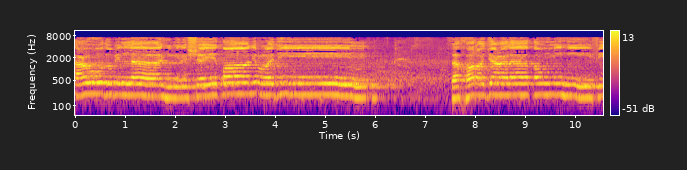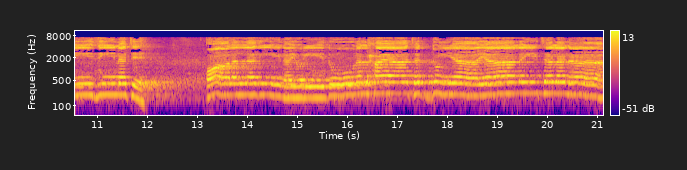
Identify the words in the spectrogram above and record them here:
أعوذ بالله من الشيطان الرجيم. فخرج على قومه في زينته. قال الذين يريدون الحياة الدنيا يا ليت لنا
